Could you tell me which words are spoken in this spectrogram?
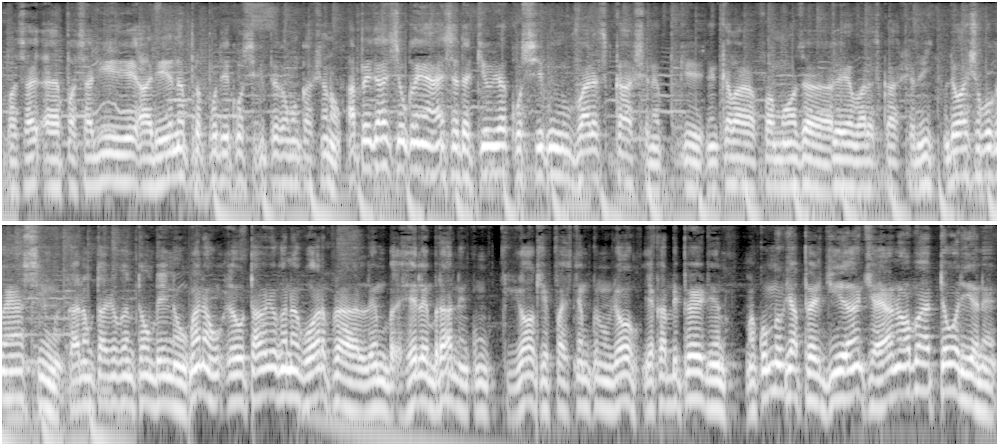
passar, é, passar de arena para poder conseguir pegar uma caixa não. Apesar de se eu ganhar essa daqui, eu já consigo várias caixas, né? Porque tem aquela famosa ganha várias caixas ali. Eu acho que eu vou ganhar mano. O cara não tá jogando tão bem não. Mas não, eu tava jogando agora pra lembra, relembrar, né? Como que joga, que faz tempo que eu não jogo. E acabei perdendo. Mas como eu já perdi antes, é a nova teoria, né?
